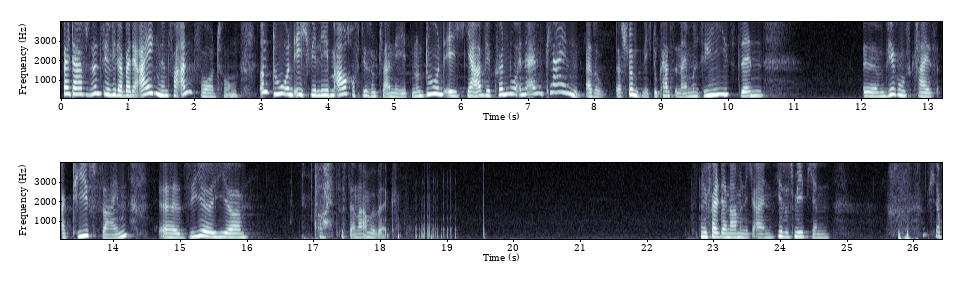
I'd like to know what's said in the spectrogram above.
Weil da sind wir wieder bei der eigenen Verantwortung. Und du und ich, wir leben auch auf diesem Planeten. Und du und ich, ja, wir können nur in einem kleinen, also das stimmt nicht, du kannst in einem riesen äh, Wirkungskreis aktiv sein. Äh, siehe hier, oh, jetzt ist der Name weg. Mir fällt der Name nicht ein. Hier das Mädchen. Hab,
